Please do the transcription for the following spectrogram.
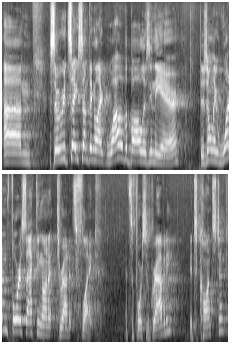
um, so we would say something like while the ball is in the air, there's only one force acting on it throughout its flight. That's the force of gravity, it's constant,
